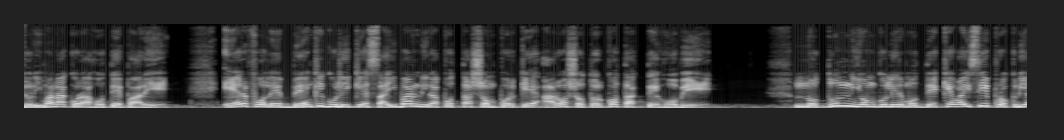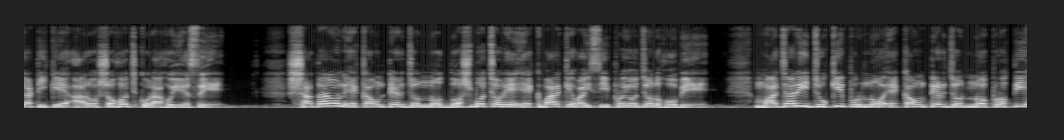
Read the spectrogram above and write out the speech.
জরিমানা করা হতে পারে। এর ফলে ব্যাংকগুলিকে সাইবার নিরাপত্তা সম্পর্কে আরও সতর্ক থাকতে হবে। নতুন নিয়মগুলির মধ্যে কেওয়াইসি প্রক্রিয়াটিকে আরও সহজ করা হয়েছে। সাধারণ অ্যাকাউন্টের জন্য দশ বছরে একবার কেওয়াইসি প্রয়োজন হবে। মাঝারি ঝুঁকিপূর্ণ অ্যাকাউন্টের জন্য প্রতি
